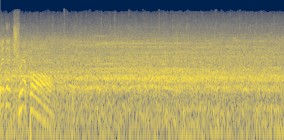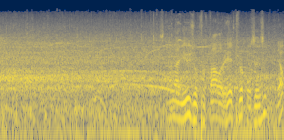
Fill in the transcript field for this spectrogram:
with a triple. It's not unusual for Fowler to hit triples, is it? Nope.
